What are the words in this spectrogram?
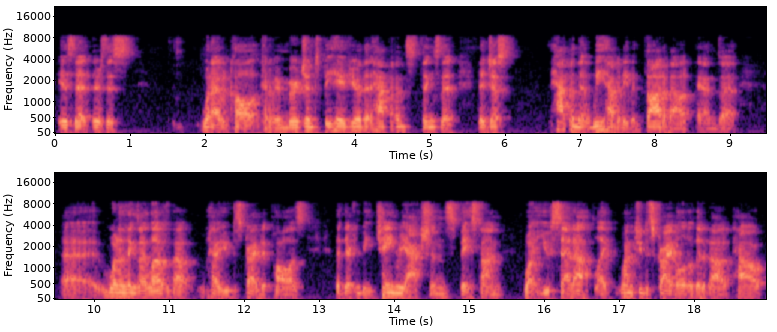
is that there's this what I would call kind of emergent behavior that happens, things that that just happen that we haven't even thought about, and uh, uh, one of the things I love about how you described it, Paul, is that there can be chain reactions based on what you set up. Like, why don't you describe a little bit about how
